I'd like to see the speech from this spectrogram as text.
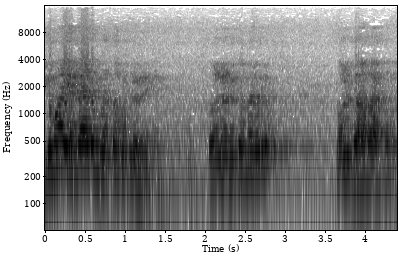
ഇതുമായി എല്ലാവരും ബന്ധപ്പെട്ട് കഴിഞ്ഞു. തൊഴിലെടുക്കുന്നവരും തൊഴിൽ ദാതാക്കളും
